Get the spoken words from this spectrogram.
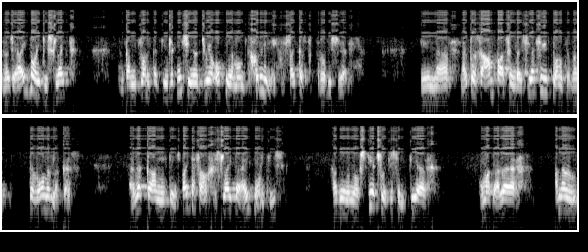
Nou as jy uitmondjies sluit dan kan die plant natuurlik nie CO2 opneem om te groei nie, suiker te produseer nie. En uh, nou het ons 'n aanpassing by seker plante wat te wonderlik is. Hulle kan ten spyte van gesluite uitmondjies kan hulle nog steeds fotosinteer omdat hulle aanhou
